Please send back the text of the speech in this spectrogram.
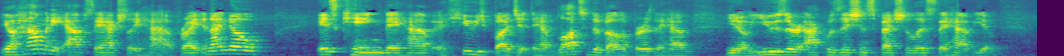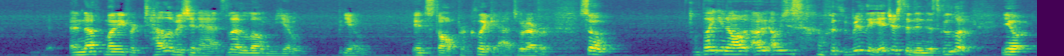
you know, how many apps they actually have, right? And I know it's King. They have a huge budget. They have lots of developers. They have, you know, user acquisition specialists. They have, you know enough money for television ads, let alone, you know, you know, install per click ads, whatever. So, but you know, I, I was just, I was really interested in this because look, you know,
